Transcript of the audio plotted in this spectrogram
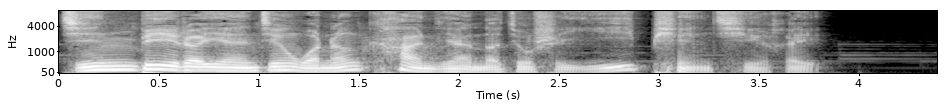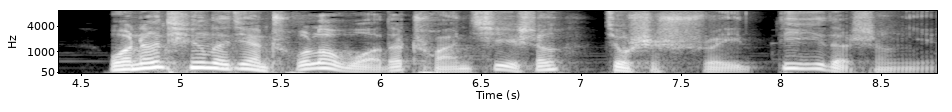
紧闭着眼睛，我能看见的就是一片漆黑，我能听得见除了我的喘气声，就是水滴的声音。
